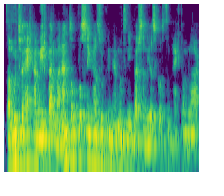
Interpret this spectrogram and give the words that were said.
dan moeten we echt naar meer permanente oplossingen gaan zoeken en moeten die personeelskosten echt omlaag.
